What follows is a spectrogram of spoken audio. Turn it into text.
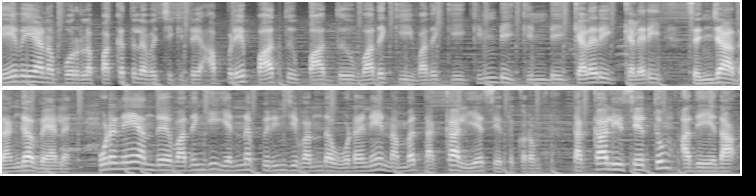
தேவையான பொருளை பக்கத்தில் வச்சுக்கிட்டு அப்படியே பார்த்து பார்த்து வதக்கி வதக்கி கிண்டி கிண்டி கிளறி கிளறி செஞ்சாதாங்க வேலை. உடனே அந்த வதங்கி எண்ணெய் பிரிஞ்சு வந்த உடனே நம்ம தக்காளியை சேர்த்துக்கிறோம். தக்காளி சேர்த்தும் அதே தான்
